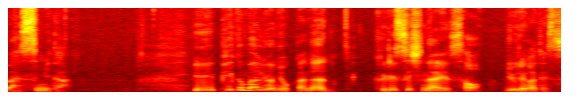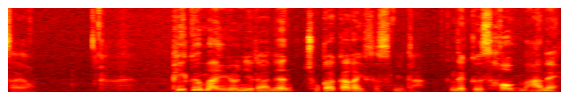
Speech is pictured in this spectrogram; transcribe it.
많습니다 이 피그말리온 효과는 그리스 신화에서 유래가 됐어요 피그말리온이라는 조각가가 있었습니다 근데 그 섬 안에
